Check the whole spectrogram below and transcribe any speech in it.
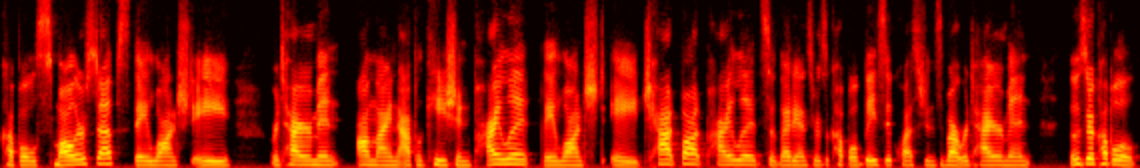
couple smaller steps. They launched a retirement online application pilot. They launched a chatbot pilot. So that answers a couple basic questions about retirement. Those are a couple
